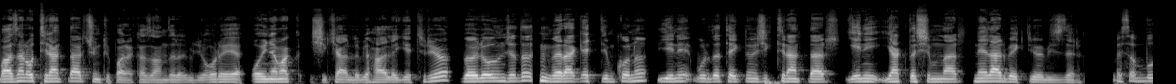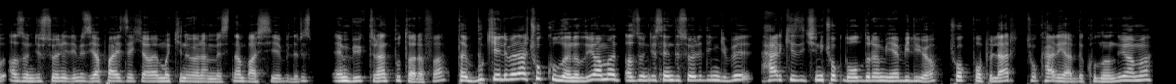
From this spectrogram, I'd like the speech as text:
Bazen o trendler çünkü para kazandırabiliyor. Oraya oynamak işi karlı bir hale getiriyor. Böyle olunca da merak ettiğim konu yeni burada teknolojik trendler, yeni yaklaşımlar neler bekliyor bizleri? Mesela bu az önce söylediğimiz yapay zeka ve makine öğrenmesinden başlayabiliriz. En büyük trend bu tarafa. Tabii bu kelimeler çok kullanılıyor ama az önce senin de söylediğin gibi herkes içini çok dolduramayabiliyor. Çok popüler, çok her yerde kullanılıyor ama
